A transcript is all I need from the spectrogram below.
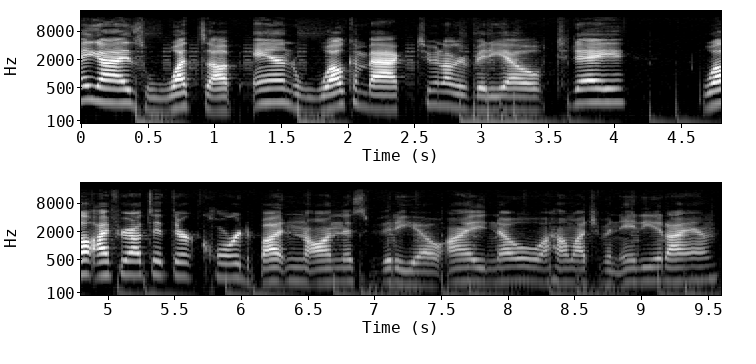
Hey guys, what's up, and welcome back to another video. Today, well, I forgot to hit the record button on this video. I know how much of an idiot I am,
